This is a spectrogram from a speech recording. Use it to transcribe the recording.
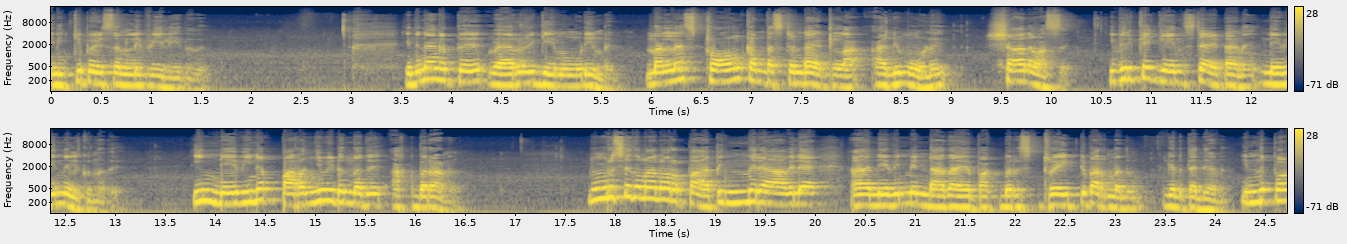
എനിക്ക് പേഴ്സണലി ഫീൽ ചെയ്തത്. ഇതിനകത്ത് വേറൊരു ഗെയിമും കൂടി ഉണ്ട്. നല്ല സ്ട്രോങ് കണ്ടസ്റ്റന്റ് ആയിട്ടുള്ള അനുമോൾ ഷാനവാസ്. ഇവർക്ക് അഗെയിൻസ്റ്റ് ആയിട്ടാണ് നെവിൻ നിൽക്കുന്നത്. ഈ നെവിനെ പറഞ്ഞു വിടുന്നത് അക്ബറാണ്. നൂറ് ശതമാനം ഉറപ്പാ. അപ്പം ഇന്ന് രാവിലെ നെവിൻ മിണ്ടാതായപ്പോൾ അക്ബർ സ്ട്രെയിറ്റ് പറഞ്ഞതും ഇങ്ങനെ തന്നെയാണ്. ഇന്നിപ്പോൾ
